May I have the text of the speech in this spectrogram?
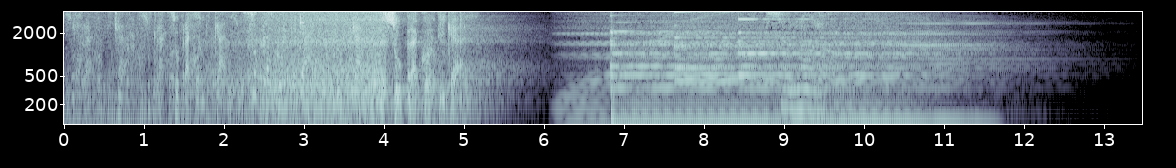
Supracortical. Supracortical. Supracortical.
